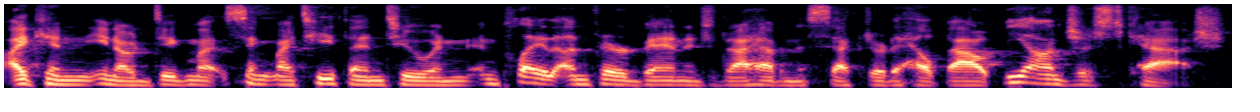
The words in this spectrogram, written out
i can you know dig my sink my teeth into and, and play the unfair advantage that i have in the sector to help out beyond just cash.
